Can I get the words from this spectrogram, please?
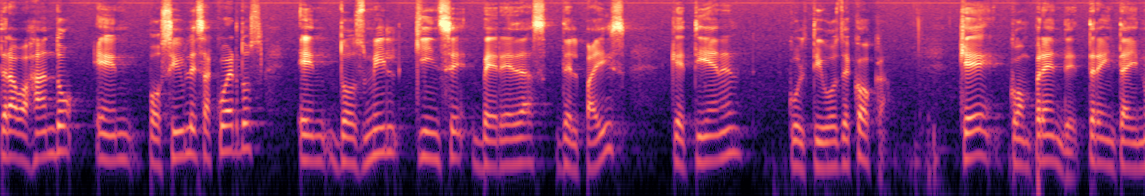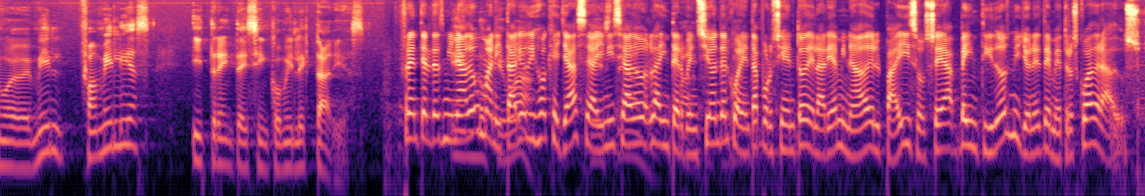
trabajando en posibles acuerdos en 2015 veredas del país que tienen cultivos de coca, que comprende 39 mil familias y 35 mil hectáreas. Frente al desminado humanitario dijo que ya se ha este iniciado la intervención del 40% del área minada del país, o sea, 22 millones de metros cuadrados.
